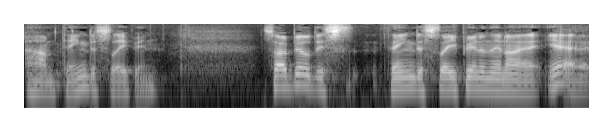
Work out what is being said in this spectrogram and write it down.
um, thing to sleep in. So I build this thing to sleep in, and then I yeah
